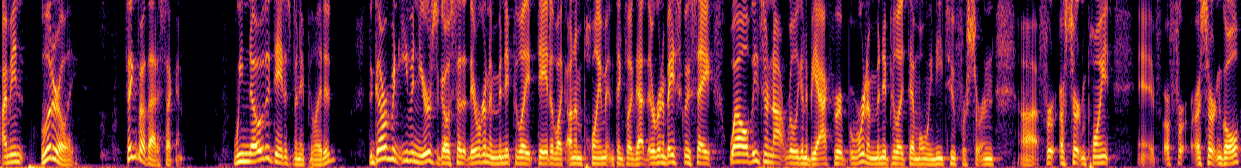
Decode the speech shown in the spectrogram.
I mean, literally. Think about that a second. We know the data is manipulated. The government, even years ago, said that they were going to manipulate data like unemployment and things like that. They were going to basically say, "Well, these are not really going to be accurate, but we're going to manipulate them when we need to for certain uh, for a certain point or eh, for a certain goal."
